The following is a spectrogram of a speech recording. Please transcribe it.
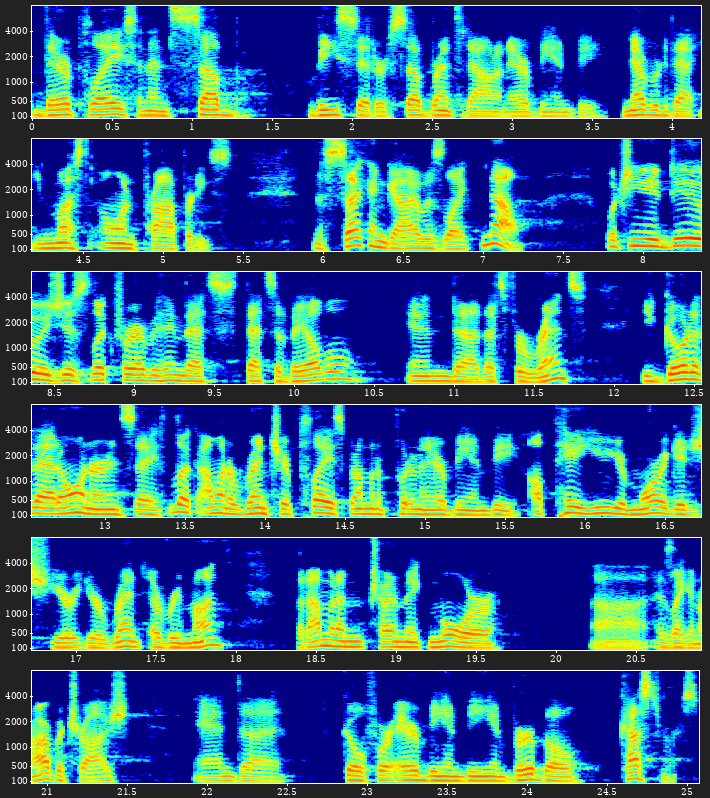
their place and then sub lease it or sub rent it out on Airbnb. Never do that. You must own properties. And the second guy was like, no, what you need to do is just look for everything that's that's available and uh, that's for rent. You go to that owner and say, look, I want to rent your place, but I'm going to put it on Airbnb. I'll pay you your mortgage, your your rent every month, but I'm going to try to make more uh, as like an arbitrage and uh, go for Airbnb and Vrbo customers.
